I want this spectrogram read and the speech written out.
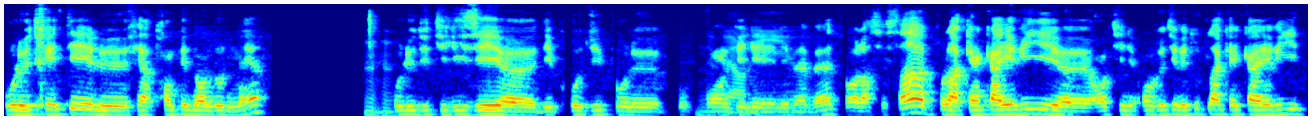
pour le traiter, le faire tremper dans l'eau de mer, Mhm. au lieu d'utiliser euh, des produits pour, le, pour, pour Le enlever les, les babettes. Voilà, c'est ça. Pour la quincaillerie, on, tire- on retirait toute la quincaillerie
